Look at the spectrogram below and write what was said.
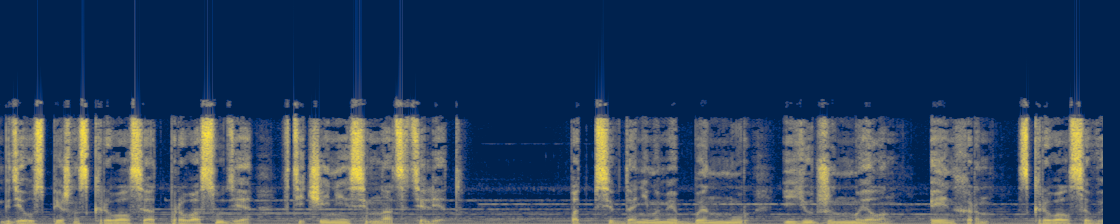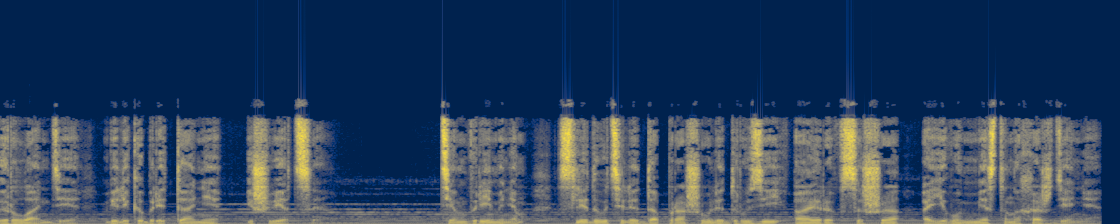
где успешно скрывался от правосудия в течение 17 лет. Под псевдонимами Бен Мур и Юджин Меллон – Эйнхорн скрывался в Ирландии, Великобритании и Швеции. Тем временем следователи допрашивали друзей Айры в США о его местонахождении.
